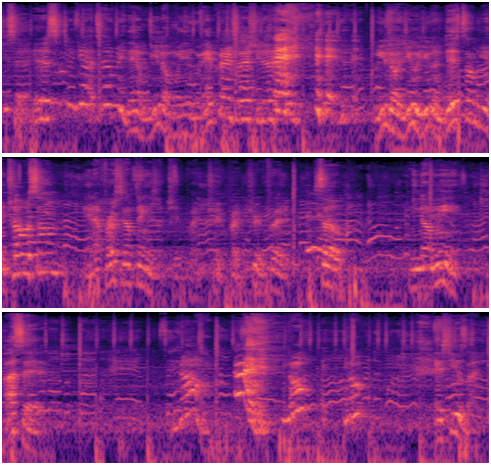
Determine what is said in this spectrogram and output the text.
She said, "Yeah, something you gotta tell me." Then you know when when their parents ask you that, you know you you done did something, you in trouble with something, and the first thing I'm thinking is a trip pregnant, trip pregnant, trip pregnant. So, you know me, I said, "No, no, no," and she was like.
